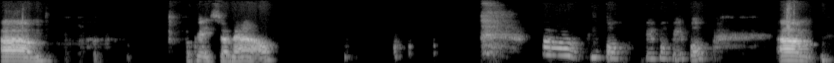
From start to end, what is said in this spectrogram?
Um, okay, so now, oh, people, people, people. Um,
